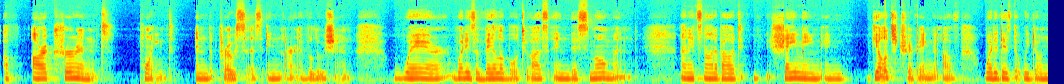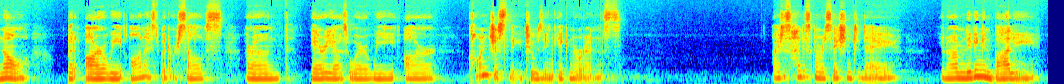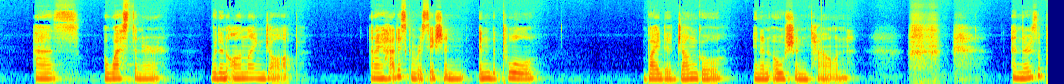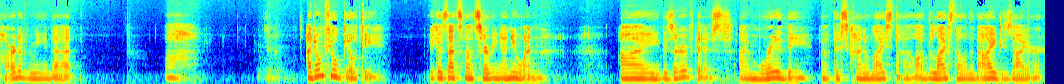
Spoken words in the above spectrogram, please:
of our current point in the process, in our evolution? Where, what is available to us in this moment? And it's not about shaming and guilt tripping of what it is that we don't know but are we honest with ourselves around areas where we are consciously choosing ignorance? I just had this conversation today. You know, I'm living in Bali as a Westerner with an online job. And I had this conversation in the pool by the jungle in an ocean town. and there's a part of me that oh, I don't feel guilty because that's not serving anyone. I deserve this. I'm worthy of this kind of lifestyle, of the lifestyle that I desire,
